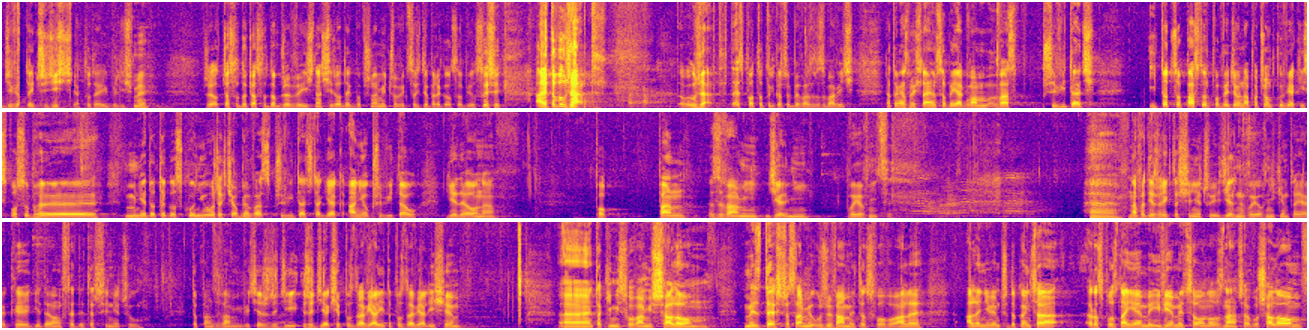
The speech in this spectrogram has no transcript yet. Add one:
O 9.30, jak tutaj byliśmy, że od czasu do czasu dobrze wyjść na środek, bo przynajmniej człowiek coś dobrego o sobie usłyszy. Ale to był żart. To był żart. To jest po to tylko, żeby was rozbawić. Natomiast myślałem sobie, jak wam was przywitać i to, co pastor powiedział na początku, w jakiś sposób e, mnie do tego skłoniło, że chciałbym was przywitać tak, jak anioł przywitał Gedeona. Po, Pan z wami, dzielni wojownicy. E, Nawet jeżeli ktoś się nie czuje dzielnym wojownikiem, to jak e, Gedeon wtedy też się nie czuł, to Pan z wami. Wiecie, Żydzi, Żydzi jak się pozdrawiali, to pozdrawiali się e, takimi słowami szalom. My też czasami używamy to słowo, ale, ale nie wiem, czy do końca rozpoznajemy i wiemy, co ono oznacza, bo szalom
